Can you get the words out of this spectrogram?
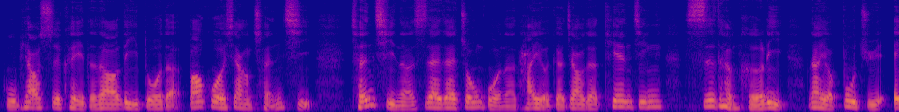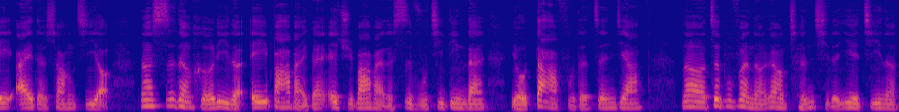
股票是可以得到利多的，包括像晨起。晨起呢，是在在中国呢，它有一个叫做天津思腾合力，那有布局 AI 的商机哦。那思腾合力的 A 八百跟 H 八百的伺服器订单有大幅的增加，那这部分呢，让晨起的业绩呢，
